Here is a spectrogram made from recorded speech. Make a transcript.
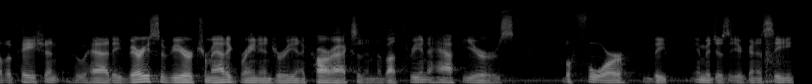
of a patient who had a very severe traumatic brain injury in a car accident about three and a half years before the images that you're going to see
